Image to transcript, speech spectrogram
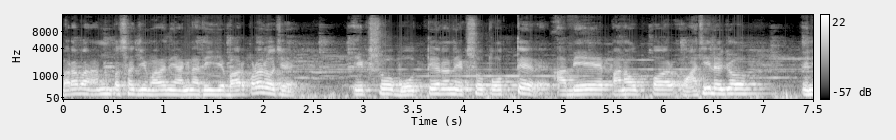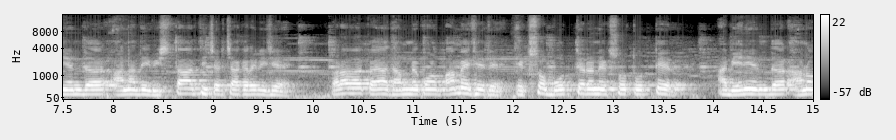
બરાબર? આનંદ પ્રસાદજી મહારાજની આજ્ઞાથી જે બહાર પડેલો છે, એકસો બોતેર અને એકસો તોતેર, આ બે પાના ઉપર વાંચી લેજો. એની અંદર આનાથી વિસ્તારથી ચર્ચા કરેલી છે. બરાબર? કયા ધામને કોણ પામે છે તે? એકસો બોતેર અને એકસો તોતેર આ બેની અંદર આનો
